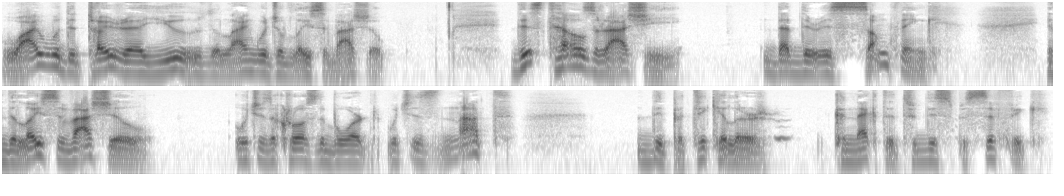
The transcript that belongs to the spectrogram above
Why would the Torah use the language of Leisavashil? This tells Rashi that there is something in the Leisavashil which is across the board, which is not the particular connected to this specific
